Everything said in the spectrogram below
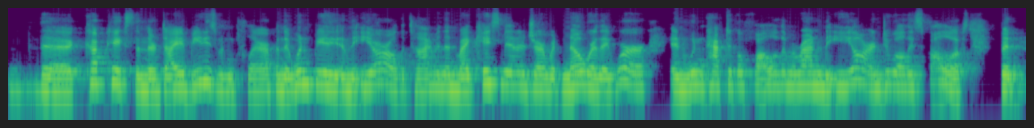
the cupcakes, then their diabetes wouldn't flare up and they wouldn't be in the ER all the time. And then my case manager would know where they were and wouldn't have to go follow them around in the ER and do all these follow ups. But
